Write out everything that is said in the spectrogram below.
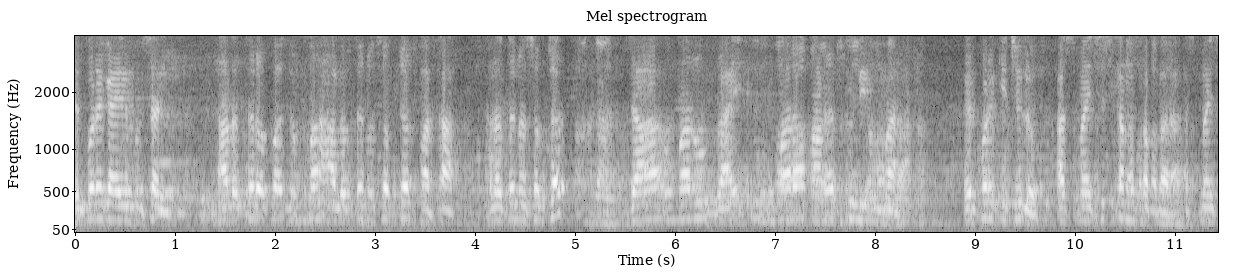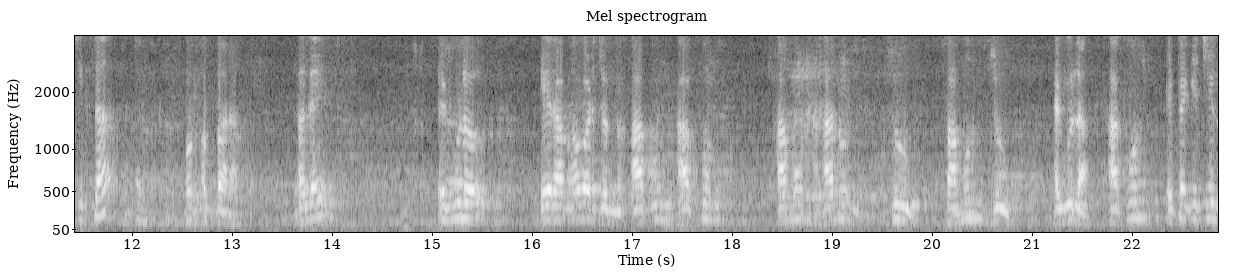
এরপরে গায়ের মুসারি। হালতে রফা জুম্মা হালতে নসবজর ফাতা। হালতে নসবজর যা উমারু, রাইতু, উমারা, মারাতু লি উমারা। এরপরে কি ছিল? আসমাই সিস্তা মুকাব্বারা। আসমাই সিস্তা মুকাব্বারা। তাহলে এগুলো এর আবহাওয়ার জন্য। আবুন, আফুন আমুন হানুন, জু, ফামুন, জু। এগুলা এটা কি ছিল?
